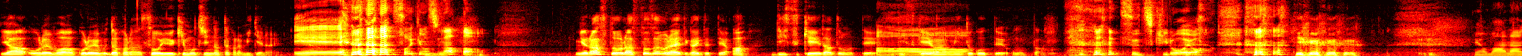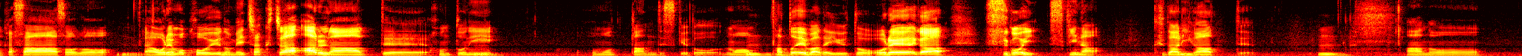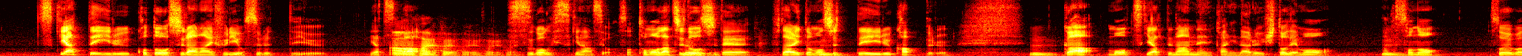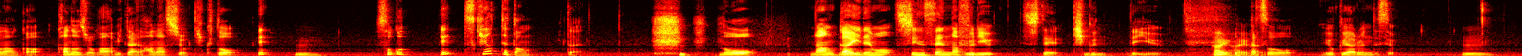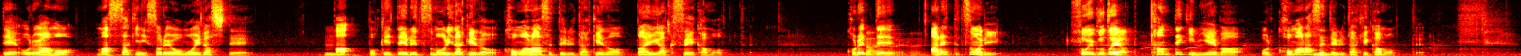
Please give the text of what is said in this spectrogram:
いや俺はこれだからそういう気持ちになったから見てない。えー、そういう気持ちになったの、いやラストラスト侍って書いてあってあディス系だと思ってディス系は見とこうって思った。通知切ろうよ。いやまあなんかさそのうん。あ俺もこういうのめちゃくちゃあるなって本当に思ったんですけど、もうんうん。う例えばで言うと俺がすごい好きなくだりがあって、うん。あの付き合っていることを知らないふりをするっていうやつがすごく好きなんですよ。その友達同士で2人とも知っているカップルうん。がもう付き合って何年かになる人でも、うん。そのそういえばなんか彼女がみたいな話を聞くと「え？うん。そこえ付き合ってたん?」みたいなのを何回でも新鮮なふりして聞くっていうはいはいはい。やつをよくやるんですよ。うん。で俺はもう真っ先にそれを思い出して、うん。あボケてるつもりだけど困らせてるだけの大学生かもって。これって、あれってつまりそういうことや。って端的に言えば俺困らせてるだけかもって、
